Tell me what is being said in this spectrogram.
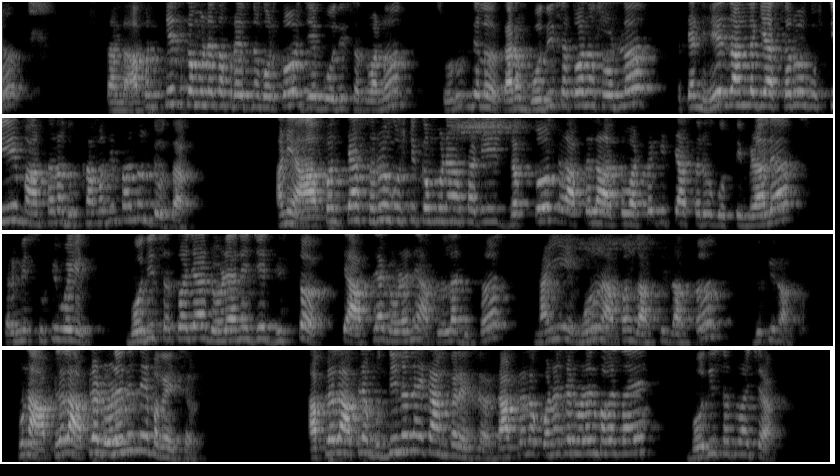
चाललं. आपण तेच कमवण्याचा प्रयत्न करतो जे बोधिसत्वानं सोडून दिलं. कारण बोधिसत्वानं सोडलं तर त्यांनी हे जाणलं की या सर्व गोष्टी माणसाला दुःखामध्ये बांधून ठेवतात. आणि आपण त्या सर्व गोष्टी कमवण्यासाठी जगतो तर आपल्याला असं वाटतं की त्या सर्व गोष्टी मिळाल्या तर मी सुखी होईल बोधिसत्वाच्या डोळ्याने जे दिसतं ते आपल्या डोळ्याने आपल्याला दिसत नाहीये. म्हणून आपण जास्तीत जास्त दुखी राहतो. पण आपल्याला आपल्या डोळ्याने नाही बघायचं. आपल्याला आपल्या बुद्धीनं नाही काम करायचं. तर आपल्याला कोणाच्या डोळ्याने बघायचं आहे? बोधिसत्वाच्या.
